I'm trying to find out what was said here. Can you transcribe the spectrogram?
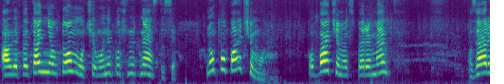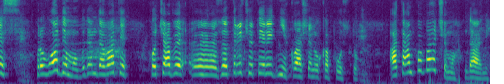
Але питання в тому, чи вони почнуть нестися. Ну, побачимо. Побачимо експеримент. Зараз проводимо, будемо давати хоча б е, за 3-4 дні квашену капусту. А там побачимо далі.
